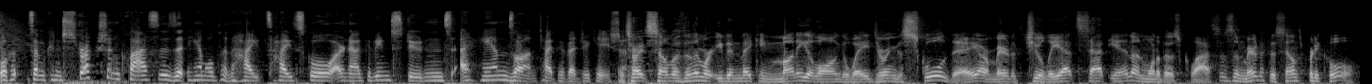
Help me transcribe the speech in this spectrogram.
Well, some construction classes at Hamilton Heights High School are now giving students a hands-on type of education. That's right. Some of them are even making money along the way during the school day. Our Meredith Juliet sat in on one of those classes, and Meredith, this sounds pretty cool.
